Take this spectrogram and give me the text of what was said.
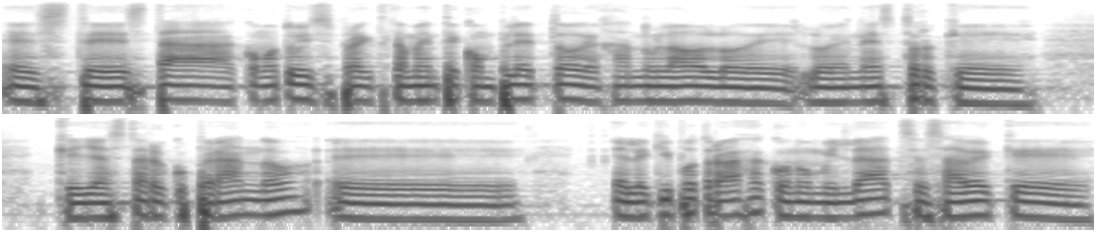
este, está, como tú dices, prácticamente completo, dejando a un lado lo de, lo de Néstor que, que ya está recuperando. Eh, el equipo trabaja con humildad, se sabe que,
